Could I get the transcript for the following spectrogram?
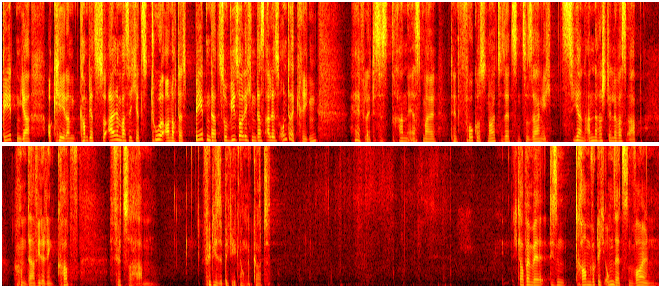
Beten. Ja, okay, dann kommt jetzt zu allem, was ich jetzt tue, auch noch das Beten dazu. Wie soll ich denn das alles unterkriegen? Hey, vielleicht ist es dran, erstmal den Fokus neu zu setzen, zu sagen, ich ziehe an anderer Stelle was ab um da wieder den Kopf für zu haben, für diese Begegnung mit Gott. Ich glaube, wenn wir diesen Traum wirklich umsetzen wollen,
